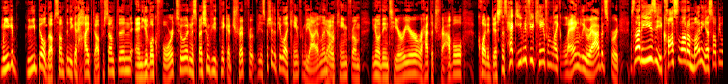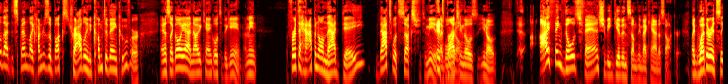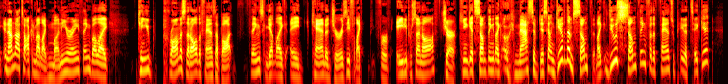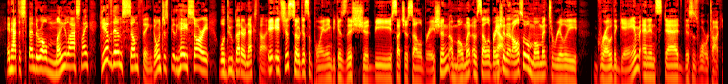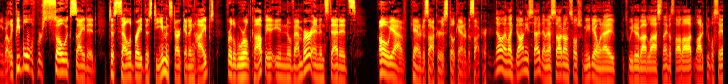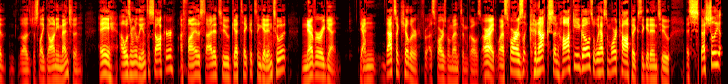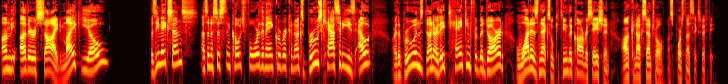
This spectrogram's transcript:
when you get when you build up something, you get hyped up for something, and you look forward to it. And especially if you take a trip, for, especially the people that came from the island yeah. or came from you know the interior or had to travel quite a distance. Heck, even if you came from like Langley or Abbotsford, it's not easy. It costs a lot of money. I saw people that spend like hundreds of bucks traveling to come to Vancouver, and it's like, oh yeah, now you can't go to the game. I mean, for it to happen on that day, that's what sucks to me. It's, it's like brutal. watching those, you know, I think those fans should be given something by Canada Soccer. Like whether it's and I'm not talking about like money or anything, but like can you promise that all the fans that bought things can get like a Canada jersey for like for 80% off? Sure. Can you get something like a massive discount? Give them something. Like do something for the fans who paid a ticket and had to spend their own money last night. Give them something. Don't just be like, hey, sorry, we'll do better next time. It's just so disappointing because this should be such a celebration, a moment of celebration, yeah. and also a moment to really grow the game and instead this is what we're talking about like people were so excited to celebrate this team and start getting hyped for the world cup in, november and instead it's oh yeah canada soccer is still canada soccer no and like donnie said i mean i saw it on social media when i tweeted about it last night i saw a lot, a lot of people say uh, just like donnie mentioned hey i wasn't really into soccer i finally decided to get tickets and get into it never again yeah. And that's a killer for, as far as momentum goes. All right, well, as far as Canucks and hockey goes, well, we have some more topics to get into, especially on the other side. Mike Yeo, does he make sense as an assistant coach for the Vancouver Canucks? Bruce Cassidy is out. Are the Bruins done? Are they tanking for Bedard? What is next? We'll continue the conversation on Canucks Central on Sportsnet 650.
